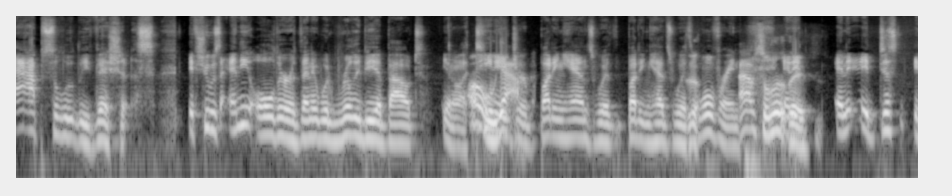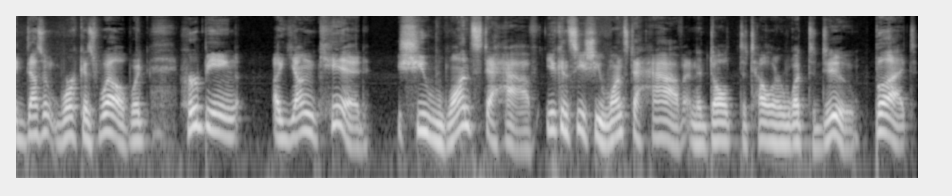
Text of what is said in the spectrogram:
absolutely vicious. If she was any older, then it would really be about you know a Oh, yeah. teenager butting hands with butting heads with Wolverine. absolutely. and it, and it just it doesn't work as well. But her being a young kid she wants to have, you can see she wants to have an adult to tell her what to do, but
